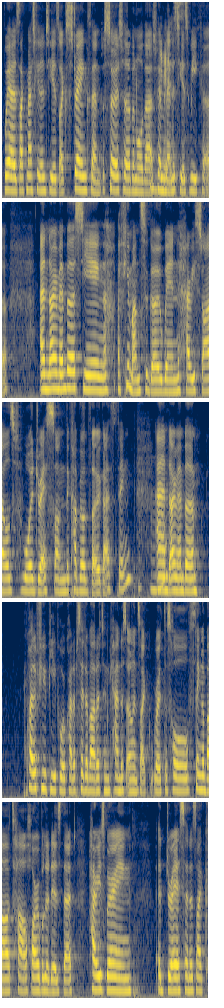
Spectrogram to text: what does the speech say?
Whereas like masculinity is like strength and assertive and all that, femininity Yes. is weaker. And I remember seeing a few months ago when Harry Styles wore a dress on the cover of Vogue, I think. Mm-hmm. And I remember quite a few people were quite upset about it and Candace Owens like wrote this whole thing about how horrible it is that Harry's wearing a dress and is like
